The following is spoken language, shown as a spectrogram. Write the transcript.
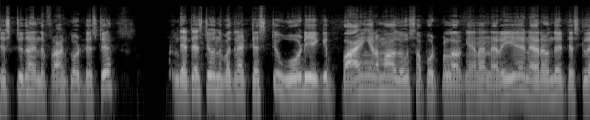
டெஸ்ட்டு தான் இந்த ஃப்ரான்கோ டெஸ்ட்டு இந்த டெஸ்ட்டு வந்து பார்த்தீங்கன்னா டெஸ்ட்டு ஓடிக்கு பயங்கரமாக அதுவும் சப்போர்ட் பண்ணலாம். இருக்கும் ஏன்னா நிறைய நேரம் வந்து டெஸ்ட்டில்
